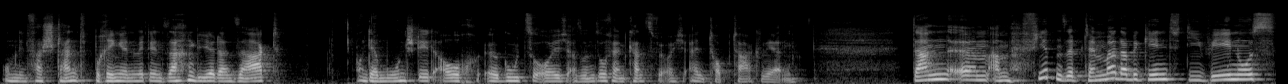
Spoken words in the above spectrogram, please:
um den Verstand bringen mit den Sachen, die ihr dann sagt. Und der Mond steht auch äh, gut zu euch, also insofern kann es für euch ein Top-Tag werden. Dann ähm, am 4. September, da beginnt die Venus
